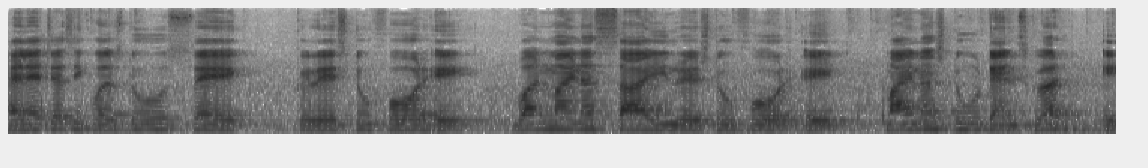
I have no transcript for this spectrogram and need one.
L H S equals to sec raise to four A one minus sine raise to four A minus two tan square A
